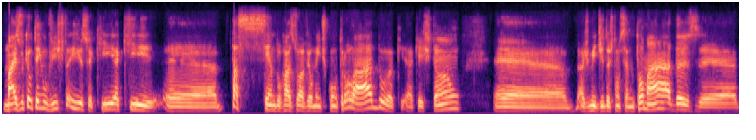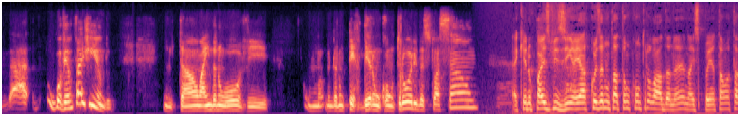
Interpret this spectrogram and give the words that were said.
Mas o que eu tenho visto é isso, é que aqui está é, tá sendo razoavelmente controlado a, a questão, é, as medidas estão sendo tomadas, é, a, o governo está agindo. Então, ainda não houve, uma, ainda não perderam o controle da situação. É que no país vizinho aí a coisa não está tão controlada, né? Na Espanha tá, tá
